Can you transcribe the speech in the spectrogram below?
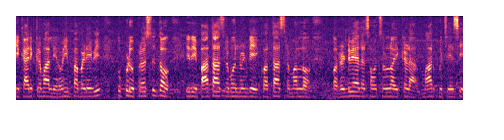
ఈ కార్యక్రమాలు నిర్వహింపబడేవి. ఇప్పుడు ప్రస్తుతం ఇది పాతాశ్రమం నుండి కొత్త ఆశ్రమంలో రెండు వేల సంవత్సరంలో ఇక్కడ మార్పు చేసి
